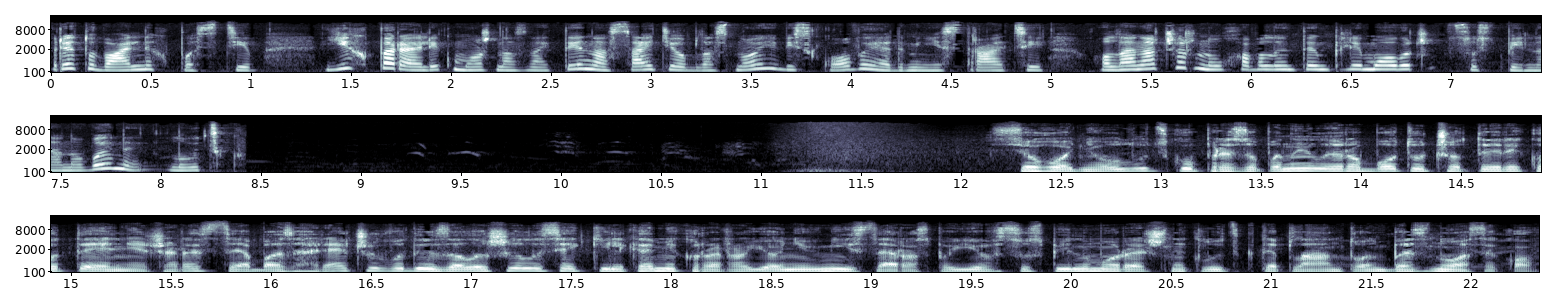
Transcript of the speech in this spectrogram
рятувальних постів. Їх перелік можна знайти на сайті обласної військової адміністрації. Олена Чернуха, Валентин Клімович, Суспільне новини, Луцьк. Сьогодні у Луцьку призупинили роботу чотири котельні. Через це без гарячої води залишилося кілька мікрорайонів міста, розповів Суспільному речник Луцьк тепла Антон Безносиков.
